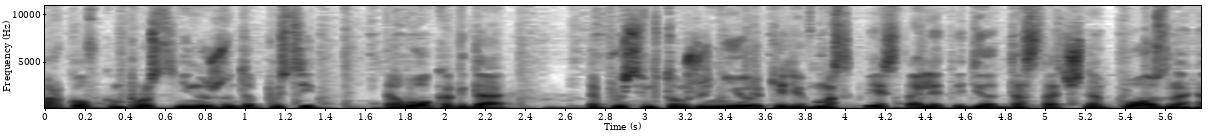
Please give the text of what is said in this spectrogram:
парковкам. Просто не нужно допустить того, когда допустим, в том же Нью-Йорке или в Москве стали это делать достаточно поздно,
